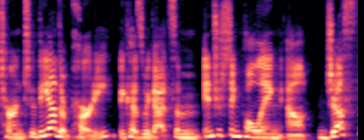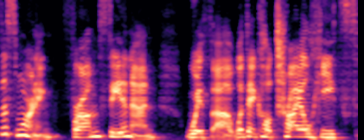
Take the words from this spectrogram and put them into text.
turn to the other party because we got some interesting polling out just this morning from CNN with uh, what they call trial heats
